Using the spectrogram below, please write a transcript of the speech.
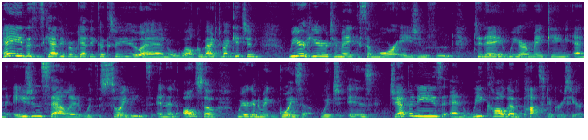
Hey, this is Kathy from Kathy Cooks For You and welcome back to my kitchen. We are here to make some more Asian food. Today we are making an Asian salad with soybeans and then also we are going to make gyoza which is Japanese and we call them pot stickers here.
